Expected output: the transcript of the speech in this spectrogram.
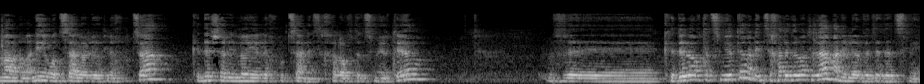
אמרנו, אני רוצה לא להיות לחוצה, כדי שאני לא אהיה לחוצה אני צריכה לאהוב את עצמי יותר, וכדי לאהוב את עצמי יותר אני צריכה לגלות למה אני לא אוהבת את עצמי.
